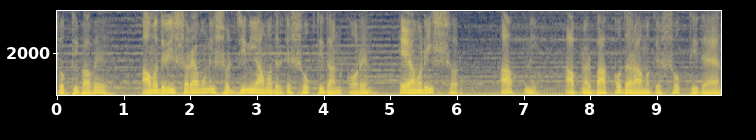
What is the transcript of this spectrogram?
শক্তি পাবে? আমাদের ঈশ্বর এমন ঈশ্বর যিনি আমাদেরকে শক্তি দান করেন। হে আমার ঈশ্বর, আপনি আপনার বাক্য দ্বারা আমাকে শক্তি দেন।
